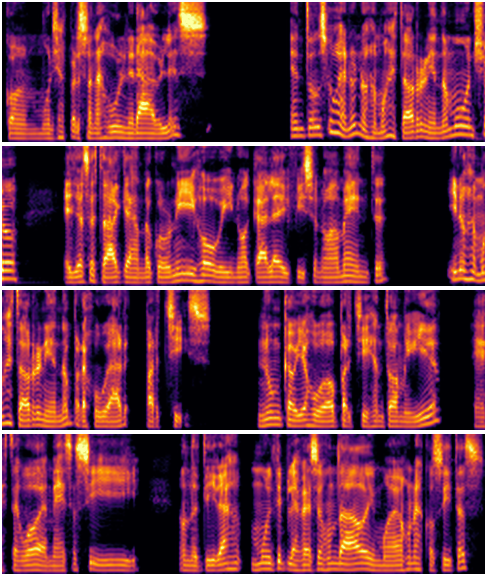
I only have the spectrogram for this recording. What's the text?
con muchas personas vulnerables. Entonces, bueno, nos hemos estado reuniendo mucho. Ella se estaba quedando con un hijo, vino acá al edificio nuevamente y nos hemos estado reuniendo para jugar parchís. Nunca había jugado parchís en toda mi vida. Este juego de mesa así, donde tiras múltiples veces un dado y mueves unas cositas.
